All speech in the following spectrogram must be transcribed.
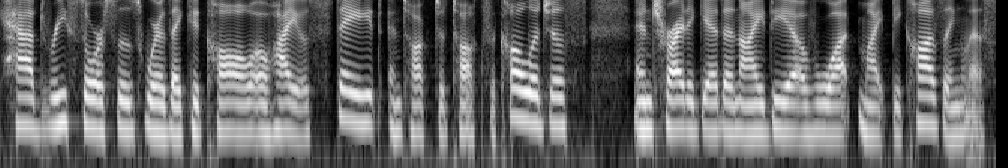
had resources where they could call Ohio State and talk to toxicologists and try to get an idea of what might be causing this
